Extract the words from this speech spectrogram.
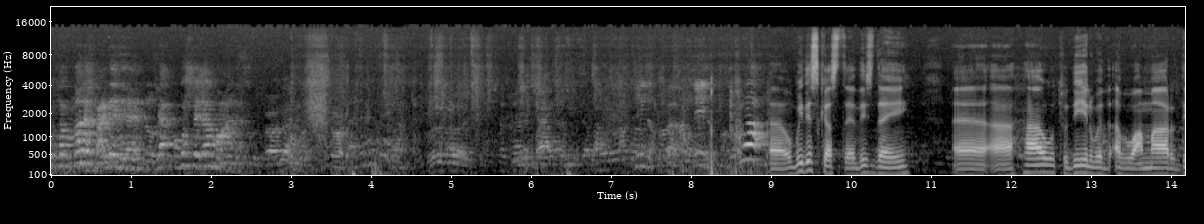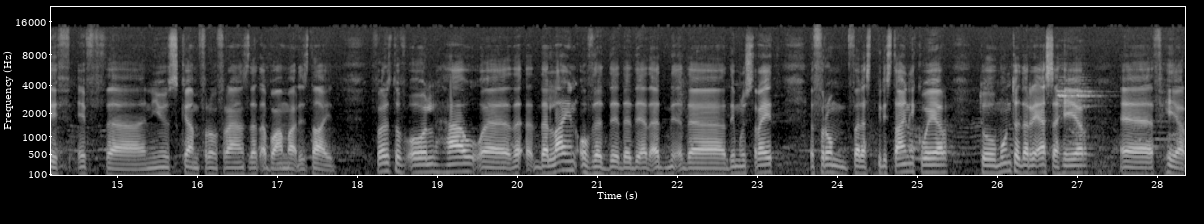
وتنطلق بعدين لا مش تجمع Uh, we discussed uh, this day uh, uh how to deal with Abu Ammar death if the news come from France that Abu Ammar is died. First of all, how uh, the, the, line of the, the, the, the demonstrate from Palestinian Square to Muntada Riasa here, uh, here.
